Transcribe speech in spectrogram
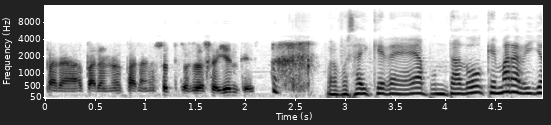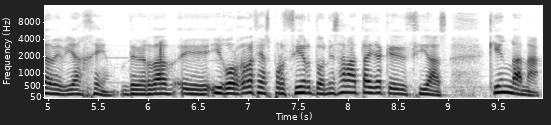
para para, para nosotros los oyentes. Bueno, pues ahí quede ¿eh? apuntado. Qué maravilla de viaje, de verdad. Eh, Igor, gracias. Por cierto, en esa batalla que decías, ¿quién gana?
